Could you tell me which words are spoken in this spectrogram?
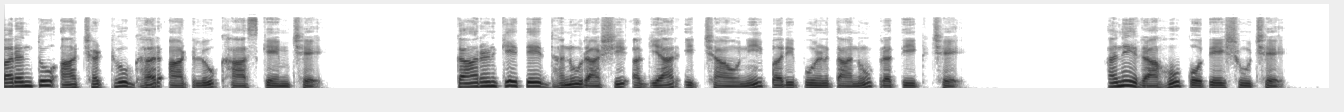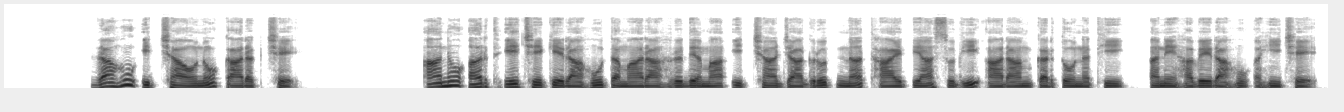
પરંતુ આ છઠ્ઠું ઘર આટલું ખાસ કેમ છે? કારણ કે તે ધનુ રાશિ અગિયાર ઈચ્છાઓની પરિપૂર્ણતાનું પ્રતીક છે. અને રાહુ પોતે શું છે? રાહુ ઈચ્છાઓનો કારક છે. આનો અર્થ એ છે કે રાહુ તમારા હૃદયમાં ઈચ્છા જાગૃત ન થાય ત્યાં સુધી આરામ કરતો નથી અને હવે રાહુ અહીં છે.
